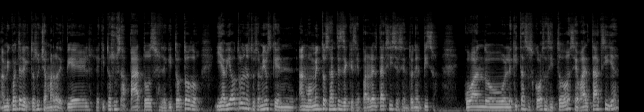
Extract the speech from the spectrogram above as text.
A mi cuate le quitó su chamarra de piel, le quitó sus zapatos, le quitó todo. Y había otro de nuestros amigos que en, momentos antes de que se parara el taxi se sentó en el piso. Cuando le quita sus cosas y todo, se va al taxi ya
